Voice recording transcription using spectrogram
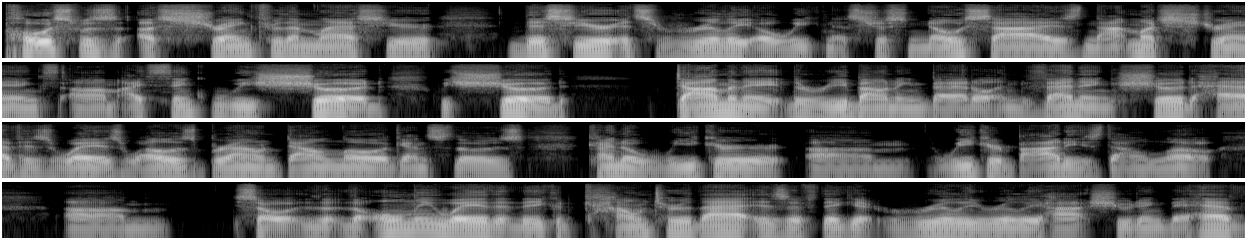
post was a strength for them last year. This year, it's really a weakness. Just no size, not much strength. Um, I think we should we should dominate the rebounding battle, and Venning should have his way as well as Brown down low against those kind of weaker um, weaker bodies down low. Um, so the, the only way that they could counter that is if they get really really hot shooting. They have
